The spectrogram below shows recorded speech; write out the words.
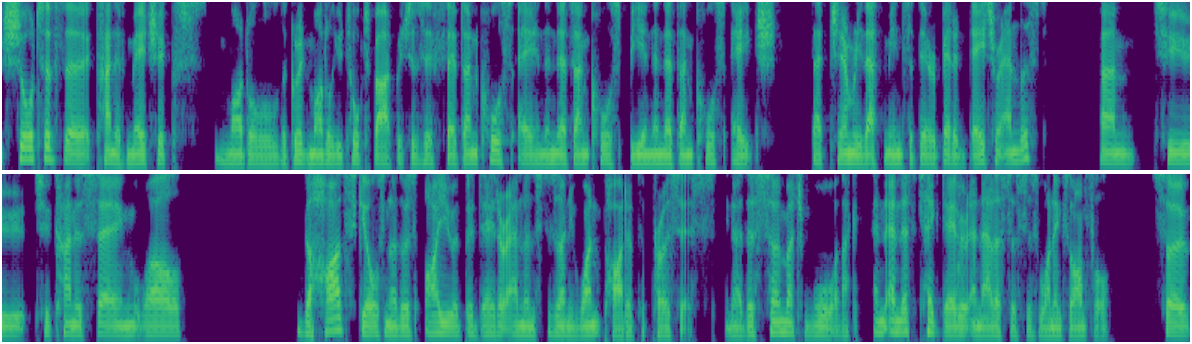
short of the kind of matrix model, the grid model you talked about, which is if they've done course A and then they've done course B and then they've done course H, that generally that means that they're a better data analyst. Um, to to kind of saying, well, the hard skills, in other words, are you a good data analyst is only one part of the process. You know, there's so much more. Like, and, and let's take data analysis as one example. So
